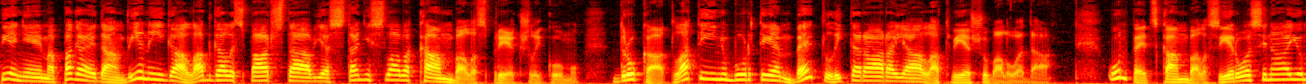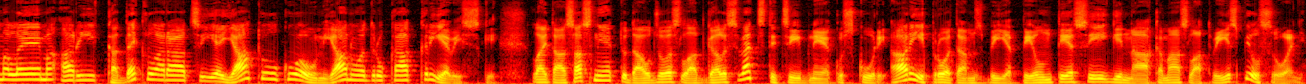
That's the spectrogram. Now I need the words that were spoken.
pieņēma pagaidām vienīgā latgales pārstāvja Staņislava Kambalas priekšlikumu - drukāt latīņu burtiem, bet literārajā latviešu valodā un pēc Kambalas ierosinājuma lēma arī, ka deklarācija jātulko un jānodrukā krieviski, lai tā sasniegtu daudzos latgales vecticībniekus, kuri arī, protams, bija pilntiesīgi nākamās Latvijas pilsoņi.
